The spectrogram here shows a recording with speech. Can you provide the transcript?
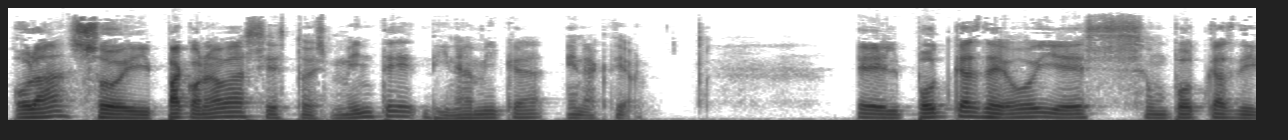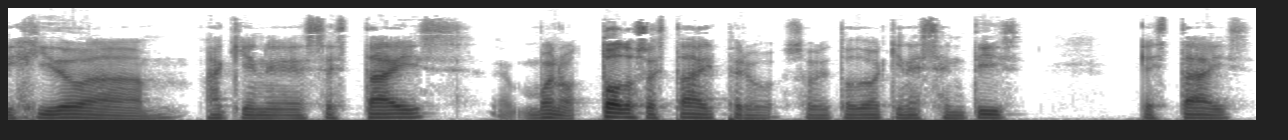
Hola, soy Paco Navas y esto es Mente Dinámica en Acción. El podcast de hoy es un podcast dirigido a, a quienes estáis, bueno, todos estáis, pero sobre todo a quienes sentís que estáis,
